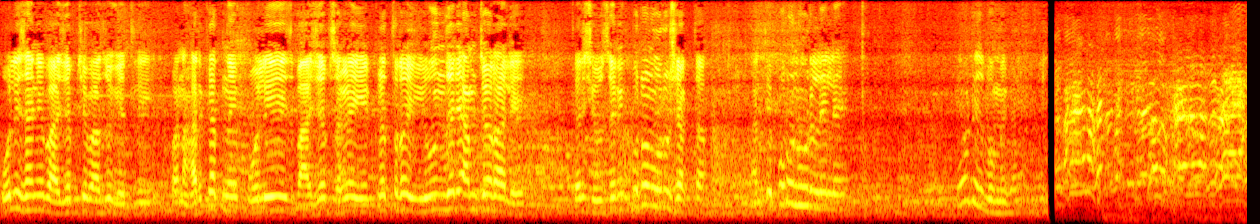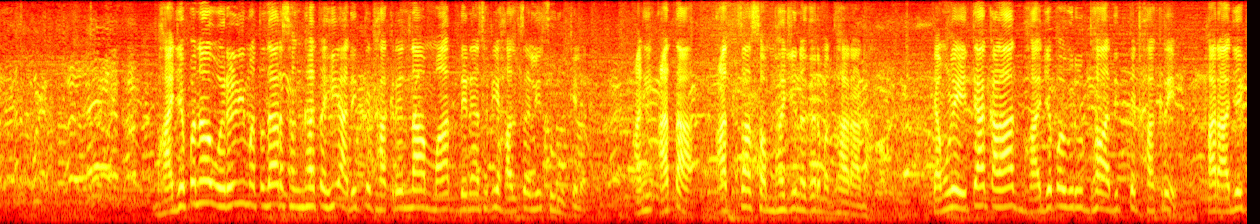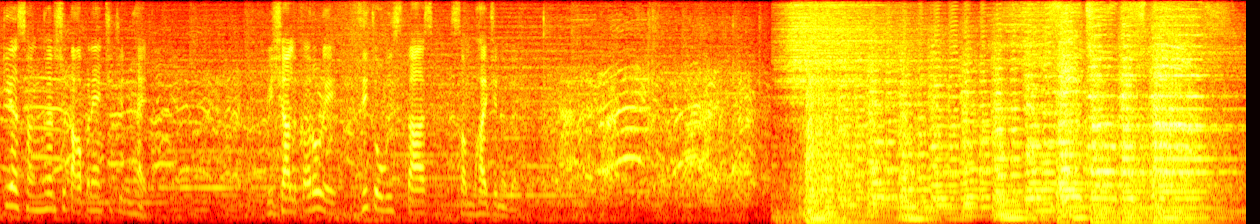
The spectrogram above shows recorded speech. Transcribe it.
पोलिसांनी भाजपची बाजू घेतली. पण हरकत नाही पोलीस भाजप सगळे एकत्र येऊन जरी आमच्यावर आले तरी शिवसैनिक पुरून उरू शकतात. आणि ते पुरून उरलेले एवढीच भूमिका. भाजपनं वरळी मतदारसंघातही आदित्य ठाकरेंना मात देण्यासाठी हालचाली सुरू केल्या आणि आता आजचा संभाजीनगरमधला राडा त्यामुळे येत्या काळात भाजप विरुद्ध आदित्य ठाकरे हा राजकीय संघर्ष तापण्याची चिन्ह आहे विशाल करोळे झी चोवीस तास संभाजीनगर.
